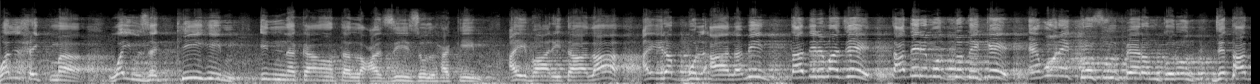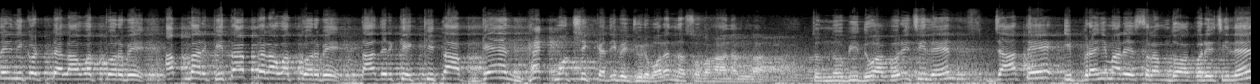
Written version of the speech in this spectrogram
ওয়াল হিকমা ওয়া ইউযাক্কিহিম ইন্নাকা আনতাল আজিজুল হাকীম। আই বারি তাআলা, আই রব্বুল আলামিন, তাদের মাঝে, তাদের মধ্য থেকে এমন এক রসুল প্রেরণ করুন যে তাদের নিকট তেলাওয়াত করবে, আপনার কিতাব তেলাওয়াত করবে, তাদেরকে কিতাব, জ্ঞান হ্যাকমত শিক্ষা দিবে। জুড়ে বলেন না সোবাহান আল্লাহ তো নবী দোয়া করেছিলেন যাতে ইব্রাহিম আলাই ইসলাম দোয়া করেছিলেন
